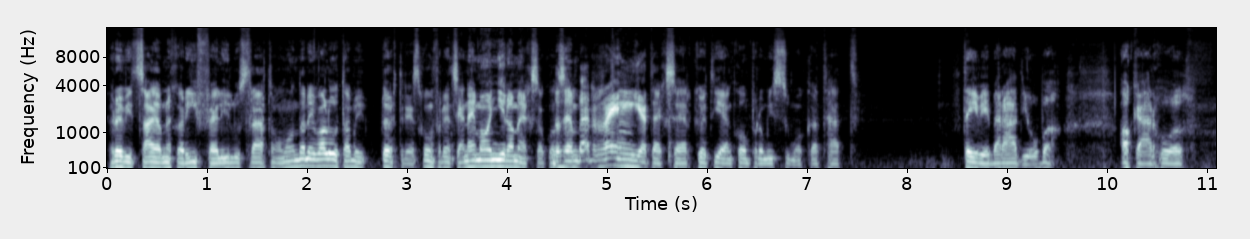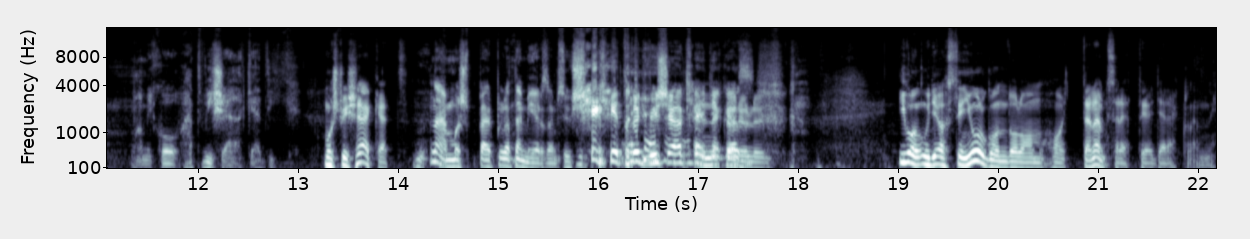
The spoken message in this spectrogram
rövid szájamnak a riffel illusztráltam a mondani valót, ami történész konferencia nem annyira megszokott. Az ember rengetegszer köt ilyen kompromisszumokat, hát tévébe, rádióba, akárhol, amikor hát viselkedik. Most viselked? Nem, most per pillanat nem érzem szükségét, hogy viselkedjek. Ennek örülünk. Ivon, ugye azt én jól gondolom, hogy te nem szerettél gyerek lenni.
